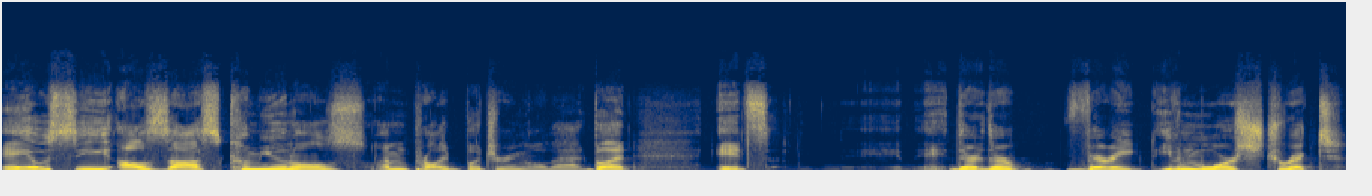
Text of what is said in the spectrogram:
AOC Alsace communals. I'm probably butchering all that, but it's they're they're very even more strict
